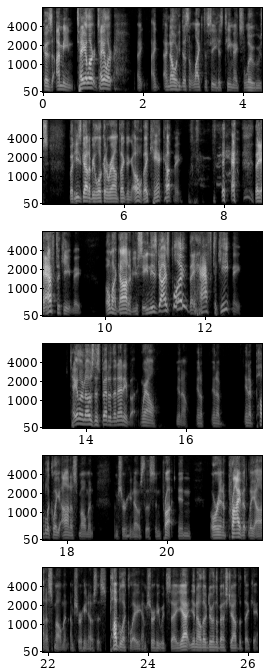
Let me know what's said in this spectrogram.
Because I mean, Taylor, Taylor, I, I, I know he doesn't like to see his teammates lose, but he's got to be looking around thinking, oh, they can't cut me. they have to keep me. Oh my God, have you seen these guys play? They have to keep me. Taylor knows this better than anybody. Well, you know, in a in a in a publicly honest moment, I'm sure he knows this. In pro in or in a privately honest moment, I'm sure he knows this. Publicly, I'm sure he would say, "Yeah, you know, they're doing the best job that they can."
